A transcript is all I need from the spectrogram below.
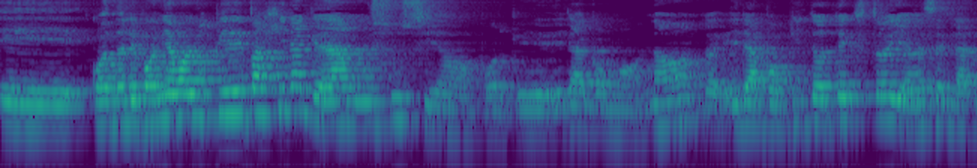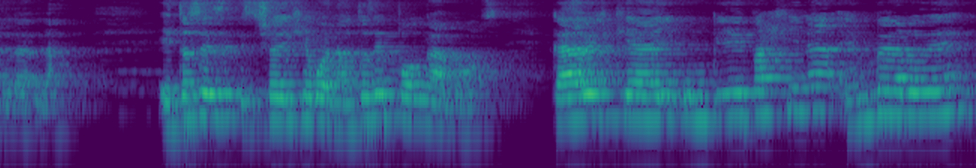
eh, cuando le poníamos los pies de página quedaba muy sucio, porque era como, ¿no? Era poquito texto y a veces las entonces yo dije, bueno, entonces pongamos cada vez que hay un pie de página en verde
